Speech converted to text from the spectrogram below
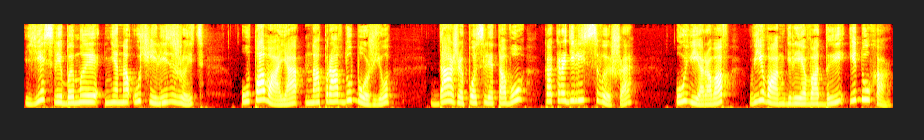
если бы мы не научились жить уповая на правду Божью, даже после того, как родились свыше, уверовав в Евангелие воды и духа.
